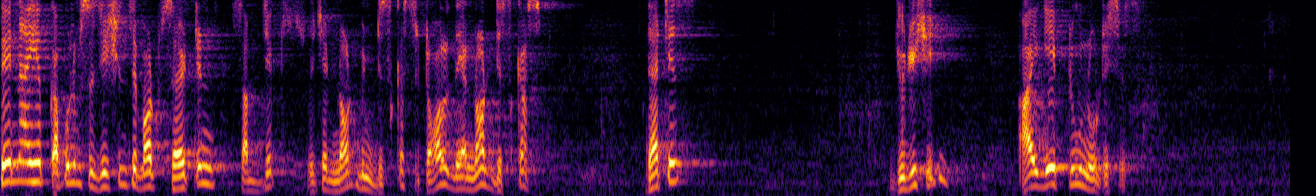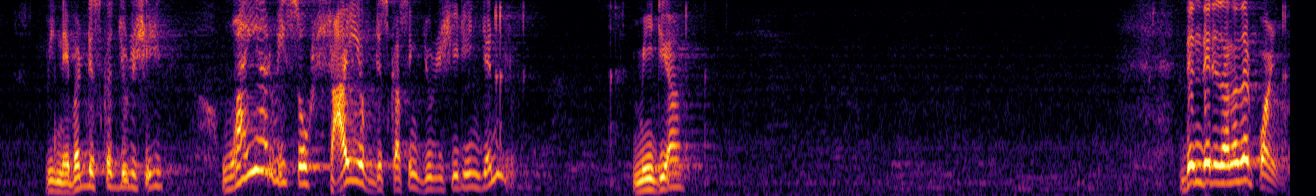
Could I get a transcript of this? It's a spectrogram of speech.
Then I have a couple of suggestions about certain subjects which have not been discussed at all. They are not discussed. That is judiciary. I gave two notices. We never discuss judiciary. Why are we so shy of discussing judiciary in general? Media. Then there is another point.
